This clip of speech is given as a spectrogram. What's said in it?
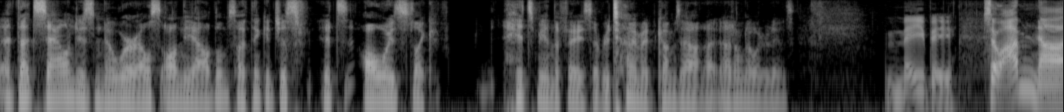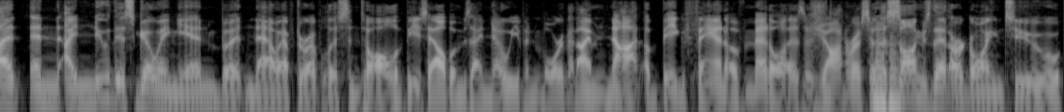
that sound is nowhere else on the album, so I think it just it's always like hits me in the face every time it comes out. I, I don't know what it is. Maybe. So I'm not, and I knew this going in, but now after I've listened to all of these albums, I know even more that I'm not a big fan of metal as a genre. So the songs that are going to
